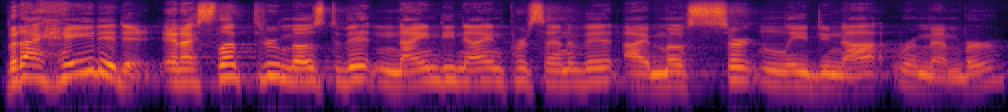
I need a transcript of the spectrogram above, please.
but I hated it. And I slept through most of it, and 99% of it I most certainly do not remember.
